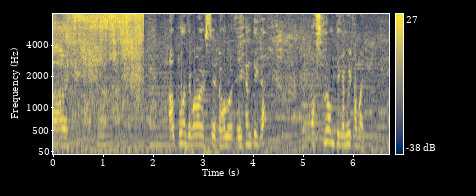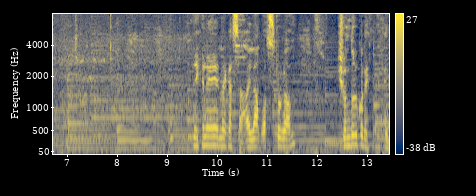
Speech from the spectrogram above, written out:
আর আলপনা যে করা হয়েছে, এটা হলো এইখান থেকে, অষ্টম থেকে মিঠামাই। এখানে লেখা আছে আই লাভ অষ্টগ্রাম। সুন্দর করে দেখেন।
